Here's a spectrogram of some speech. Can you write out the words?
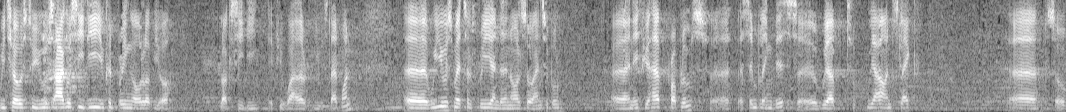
we chose to use Argo CD. You could bring all of your Flux CD if you rather use that one. Uh, we use Metal3 and then also Ansible. Uh, and if you have problems uh, assembling this, uh, we, have to, we are on Slack. Uh, so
